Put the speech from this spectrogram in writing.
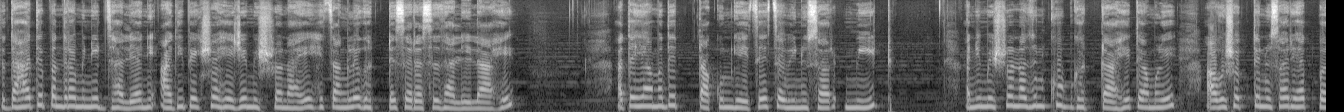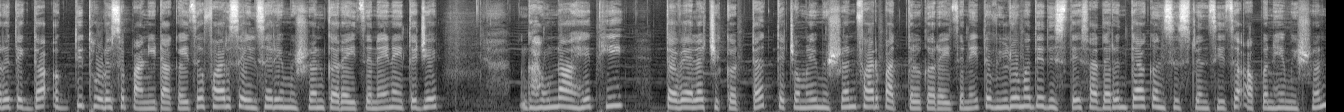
तर दहा ते पंधरा मिनिट झाले आणि आधीपेक्षा हे जे मिश्रण आहे हे चांगलं घट्टसर असं झालेलं आहे. आता यामध्ये टाकून घ्यायचे चवीनुसार मीठ. आणि मिश्रण अजून खूप घट्ट आहे त्यामुळे आवश्यकतेनुसार यात परत एकदा अगदी थोडंसं पाणी टाकायचं. फार सैलसर हे मिश्रण करायचं नाही नाहीतर जे घावणं आहेत ही तव्याला चिकटतात त्याच्यामुळे मिश्रण फार पातळ करायचं नाही. तर व्हिडिओमध्ये दिसते साधारण त्या कन्सिस्टन्सीचं आपण हे मिश्रण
